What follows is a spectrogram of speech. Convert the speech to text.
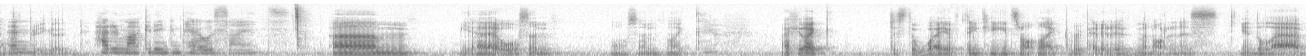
That was and- pretty good. How did marketing compare with science? Um, yeah, awesome. Awesome. Like, Yeah. I feel like just the way of thinking, it's not like repetitive, monotonous in the lab,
